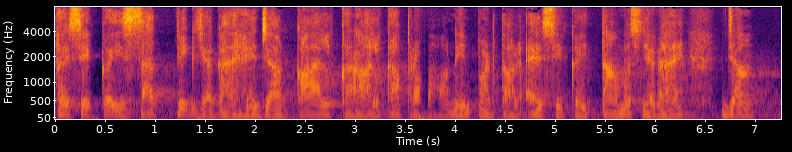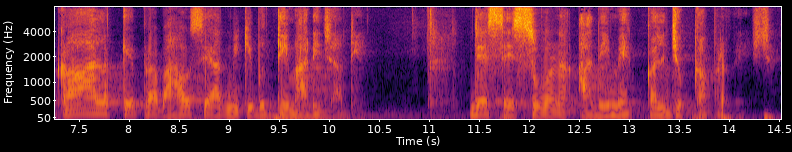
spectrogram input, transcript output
तो ऐसे कई सात्विक जगह हैं जहाँ काल, कराल का प्रभाव नहीं पड़ता और ऐसी कई तामस जगह हैं जहाँ काल के प्रभाव से आदमी की बुद्धि मारी जाती जैसे सुवर्ण आदि में कलयुग का प्रवेश है।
